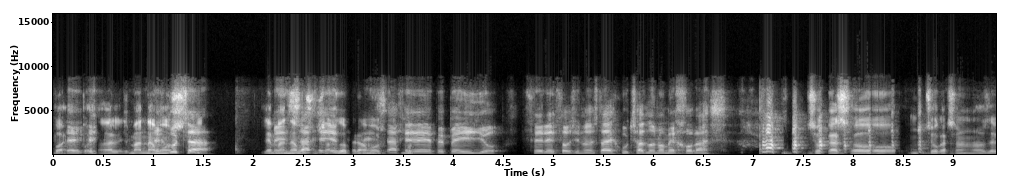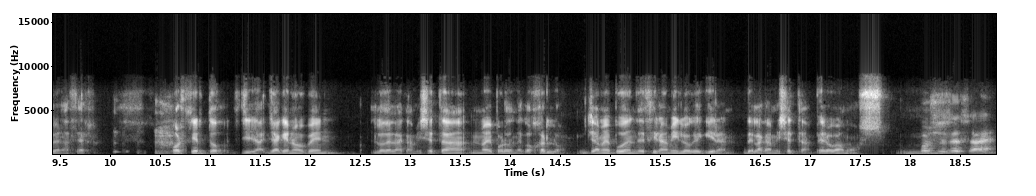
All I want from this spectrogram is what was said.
bueno, Eh, pues nada, les mandamos, Escucha, les mandamos un mensaje- saludo, pero vamos, mensaje de Pepe y yo. Cerezo, si nos estás escuchando, no me jodas. mucho caso, mucho caso no nos deben hacer. Por cierto, ya, ya que nos ven, lo de la camiseta no hay por dónde cogerlo. Ya me pueden decir a mí lo que quieran de la camiseta, pero vamos. Pues mm, es esa, ¿eh?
